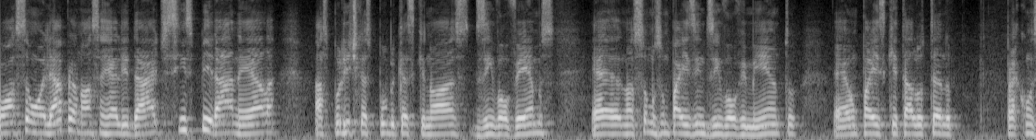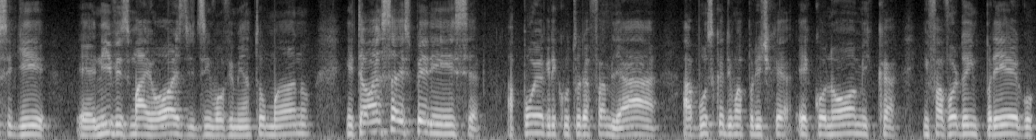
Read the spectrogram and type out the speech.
possam olhar para a nossa realidade, se inspirar nela, as políticas públicas que nós desenvolvemos. É, nós somos um país em desenvolvimento, é um país que está lutando para conseguir é, níveis maiores de desenvolvimento humano. Então, essa experiência, apoio à agricultura familiar, a busca de uma política econômica em favor do emprego,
